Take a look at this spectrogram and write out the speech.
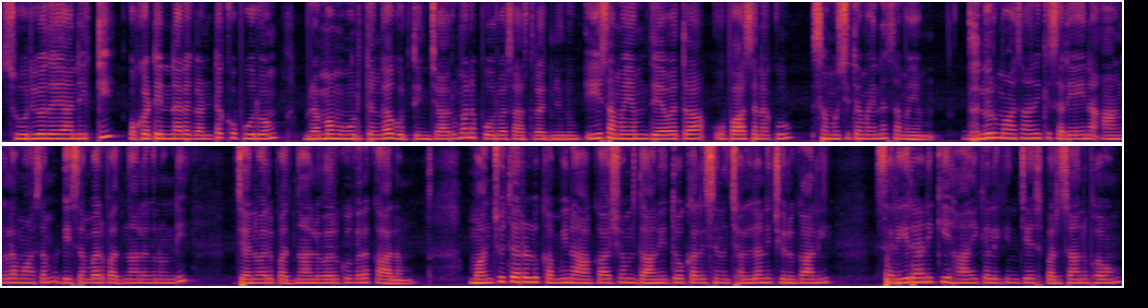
సూర్యోదయానికి ఒకటిన్నర గంటకు పూర్వం బ్రహ్మ ముహూర్తంగా గుర్తించారు మన పూర్వ శాస్త్రజ్ఞులు ఈ సమయం దేవత ఉపాసనకు సముచితమైన సమయం. ధనుర్మాసానికి సరి అయిన ఆంగ్ల మాసం డిసెంబర్ పద్నాలుగు నుండి జనవరి పద్నాలుగు వరకు గల కాలం. మంచు తెరలు కమ్మిన ఆకాశం దానితో కలిసిన చల్లని చిరుగాలి శరీరానికి హాయి కలిగించే స్పర్శానుభవం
